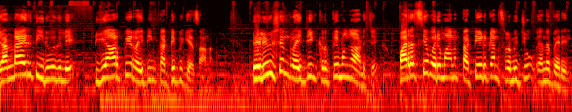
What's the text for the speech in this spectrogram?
രണ്ടായിരത്തി ഇരുപതിലെ ടി ആർ പി റേറ്റിംഗ് തട്ടിപ്പ് കേസാണ്. ടെലിവിഷൻ റേറ്റിംഗ് കൃത്രിമം കാണിച്ച് പരസ്യ വരുമാനം തട്ടിയെടുക്കാൻ ശ്രമിച്ചു എന്ന പേരിൽ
